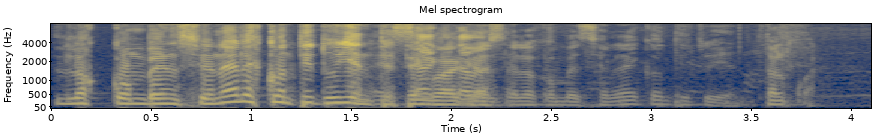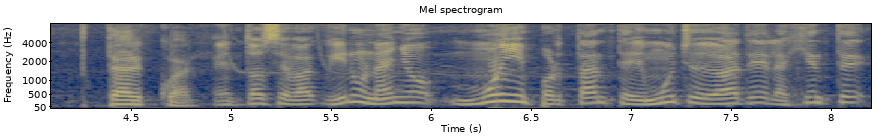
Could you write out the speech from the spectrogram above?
Los convencionales constituyentes tengo acá. Exactamente, los convencionales constituyentes. tal cual. Tal cual. Entonces va- viene un año muy importante de mucho debate. La gente,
